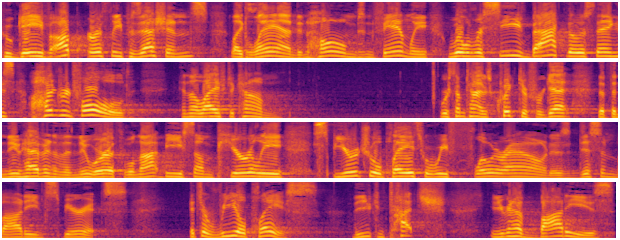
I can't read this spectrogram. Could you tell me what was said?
who gave up earthly possessions like land and homes and family will receive back those things a hundredfold in the life to come. We're sometimes quick to forget that the new heaven and the new earth will not be some purely spiritual place where we float around as disembodied spirits. It's a real place that you can touch and you're going to have bodies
